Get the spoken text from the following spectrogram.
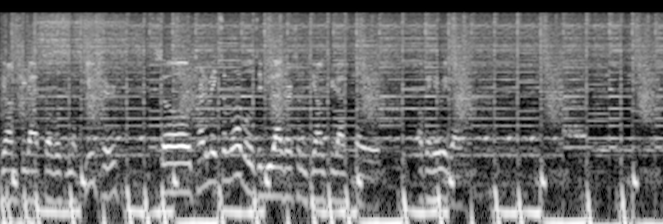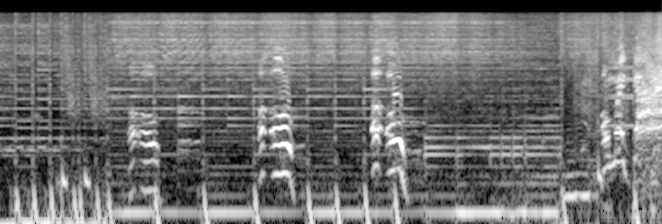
Geometry Dash levels in the future. So try to make some levels if you guys are some Geometry Dash players. Okay, here we go. Uh-oh. Uh-oh. Uh-oh. Oh my god!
